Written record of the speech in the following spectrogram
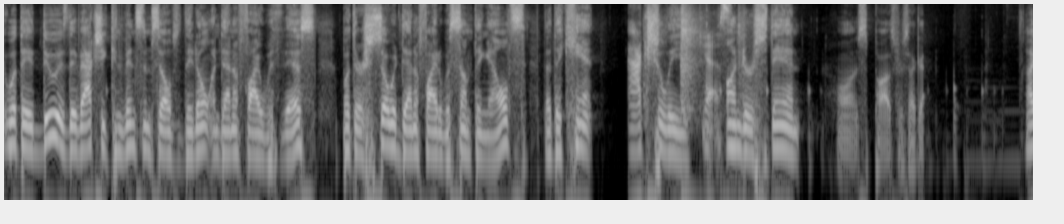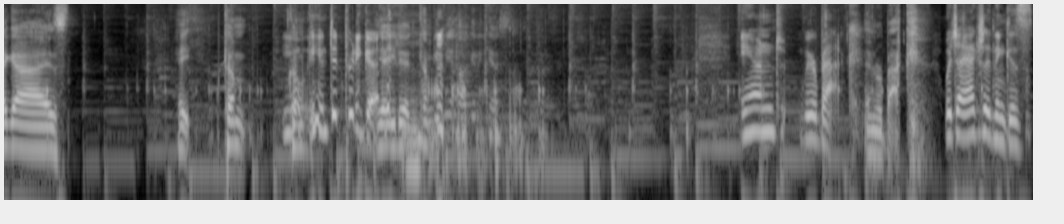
what they do is they've actually convinced themselves that they don't identify with this, but they're so identified with something else that they can't actually Yes. understand. Hold on, let's pause for a second. Hi guys. Hey, come. You, come you did pretty good. yeah, you did. Come give me a hug and a kiss. And we're back. And we're back. which I actually think is,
